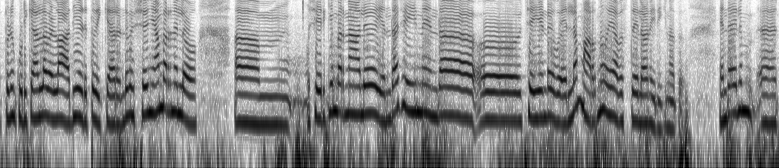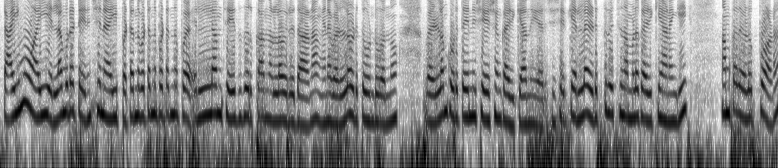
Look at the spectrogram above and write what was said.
എപ്പോഴും കുടിക്കാനുള്ള വെള്ളം ആദ്യം എടുത്ത് വെക്കാറുണ്ട്. പക്ഷേ ഞാൻ പറഞ്ഞല്ലോ ശരിക്കും പറഞ്ഞാൽ എന്താ ചെയ്യുന്നത് എന്താ ചെയ്യേണ്ടത് എല്ലാം മറന്നുപോയ അവസ്ഥയിലാണ് ഇരിക്കുന്നത്. എന്തായാലും ടൈമും ആയി എല്ലാം കൂടെ ടെൻഷനായി പെട്ടെന്ന് പെട്ടെന്ന് പെട്ടെന്ന് എല്ലാം ചെയ്തു തീർക്കാന്നുള്ള ഒരു ഇതാണ്. അങ്ങനെ വെള്ളം എടുത്തുകൊണ്ട് വന്നു. വെള്ളം കൊടുത്തതിന് ശേഷം കഴിക്കാമെന്ന് വിചാരിച്ചു. ശരിക്കും എല്ലാം എടുത്തു വെച്ച് നമ്മൾ കഴിക്കുകയാണെങ്കിൽ നമുക്കത് എളുപ്പമാണ്.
